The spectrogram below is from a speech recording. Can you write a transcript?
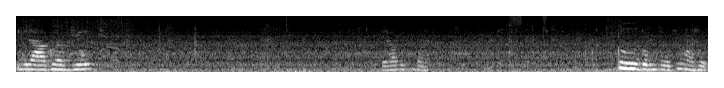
อีลาเพื่อนพิ้วเดี๋ยวพี่ไปกูดมตัวขึ้นมาเถอะ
